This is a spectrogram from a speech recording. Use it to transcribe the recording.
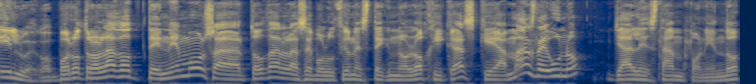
Y luego, por otro lado, tenemos a todas las evoluciones tecnológicas que a más de uno ya le están poniendo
